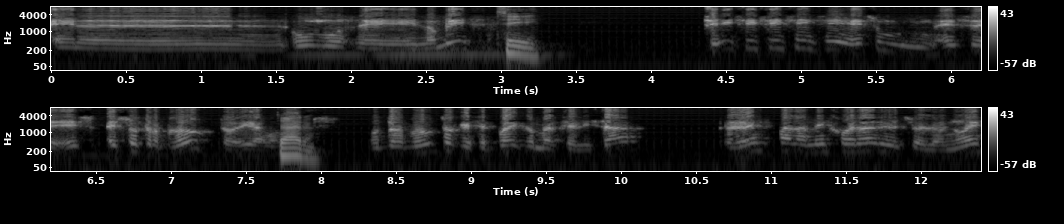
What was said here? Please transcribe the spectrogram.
¿El humus de lombriz? Sí. Sí, sí, sí, sí, sí, es, un, es, es, es otro producto, digamos. Claro. Otro producto que se puede comercializar, pero es para mejorar el suelo, no es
